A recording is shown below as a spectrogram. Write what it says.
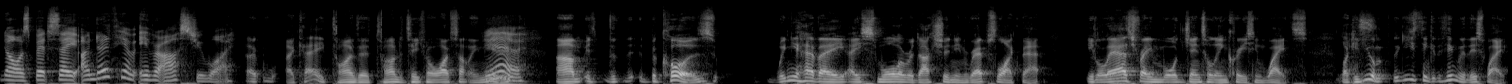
No, I was about to say, I don't think I've ever asked you why. Uh, okay, time to time to teach my wife something new. Yeah. Um, it's th- th- because when you have a, a smaller reduction in reps like that, it allows for a more gentle increase in weights. Like if you you think think of it this way,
